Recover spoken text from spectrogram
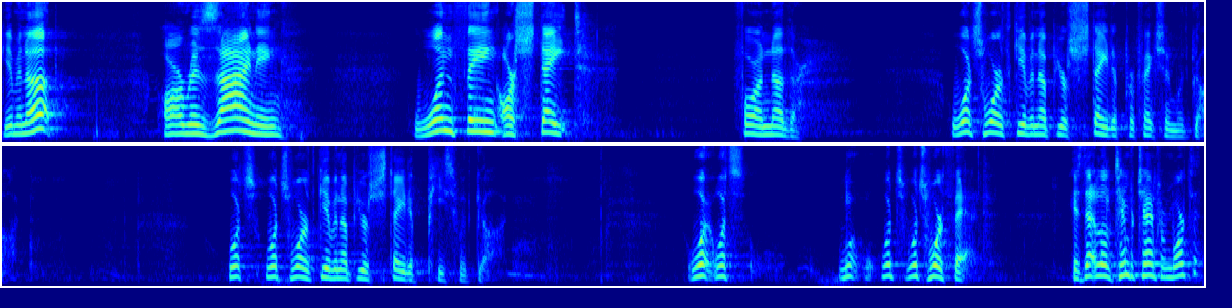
giving up, or resigning one thing or state for another. What's worth giving up your state of perfection with God? What's, what's worth giving up your state of peace with God? What, what's, what, what's, what's worth that? Is that little temper tantrum worth it?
